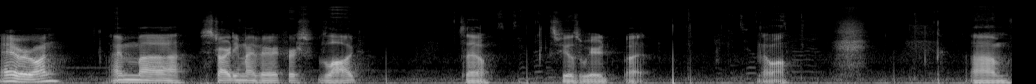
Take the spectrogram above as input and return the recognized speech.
everyone, I'm uh, starting my very first vlog, so this feels weird, but oh well. Um,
